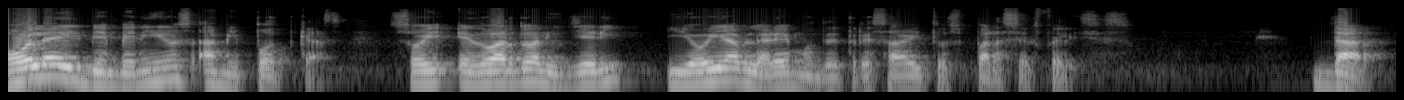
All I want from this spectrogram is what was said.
Hola y bienvenidos a mi podcast. Soy Eduardo Alighieri y hoy hablaremos de tres hábitos para ser felices. Dar.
